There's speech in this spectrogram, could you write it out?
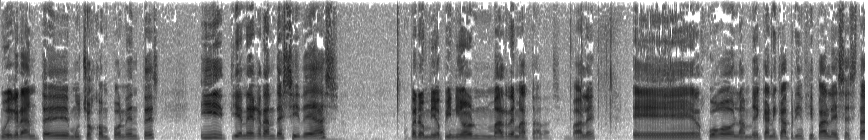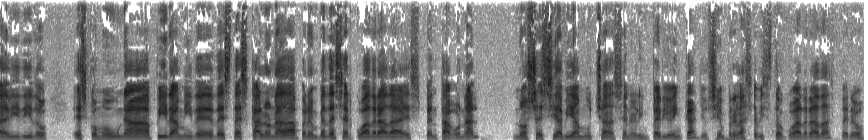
muy grande, muchos componentes y tiene grandes ideas, pero en mi opinión mal rematadas, ¿vale? Eh, el juego, la mecánica principal es, está dividido, es como una pirámide de esta escalonada, pero en vez de ser cuadrada es pentagonal. No sé si había muchas en el Imperio Inca, yo siempre las he visto cuadradas, pero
